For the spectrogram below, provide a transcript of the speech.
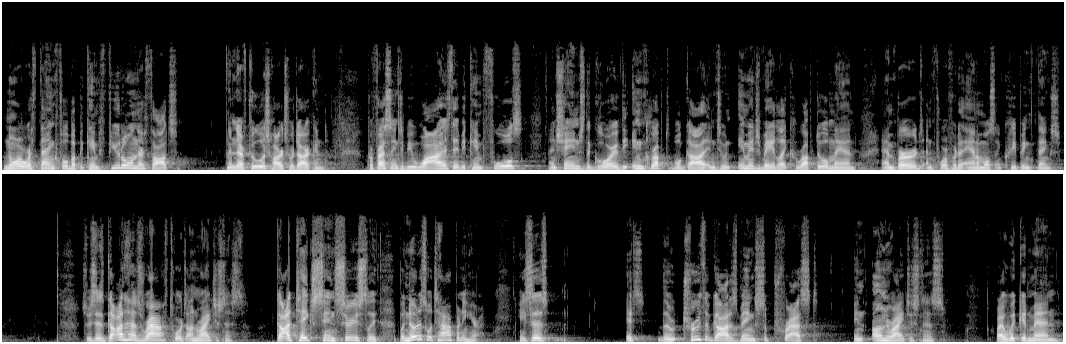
nor were thankful, but became futile in their thoughts, and their foolish hearts were darkened. Professing to be wise, they became fools, and changed the glory of the incorruptible God into an image made like corruptible man, and birds, and four footed animals, and creeping things. So he says, God has wrath towards unrighteousness. God takes sin seriously. But notice what's happening here. He says, it's the truth of God is being suppressed in unrighteousness by wicked men,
